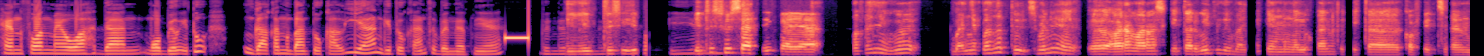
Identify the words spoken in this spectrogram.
handphone mewah dan mobil itu nggak akan membantu kalian gitu kan sebenarnya. Bener bener. sih. Iya. itu susah sih kayak makanya gue banyak banget tuh sebenarnya eh, orang-orang sekitar gue juga banyak yang mengeluhkan ketika COVID-19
